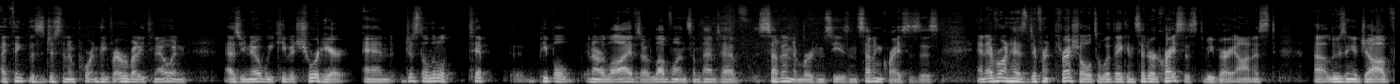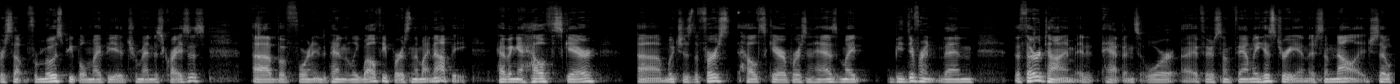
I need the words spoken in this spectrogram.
I think this is just an important thing for everybody to know. And as you know, we keep it short here. And just a little tip people in our lives, our loved ones, sometimes have sudden emergencies and sudden crises. And everyone has different thresholds of what they consider a crisis, to be very honest. Uh, losing a job for some, for most people might be a tremendous crisis, uh, but for an independently wealthy person, it might not be. Having a health scare, um, which is the first health scare a person has, might be different than the third time it happens, or if there's some family history and there's some knowledge. So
